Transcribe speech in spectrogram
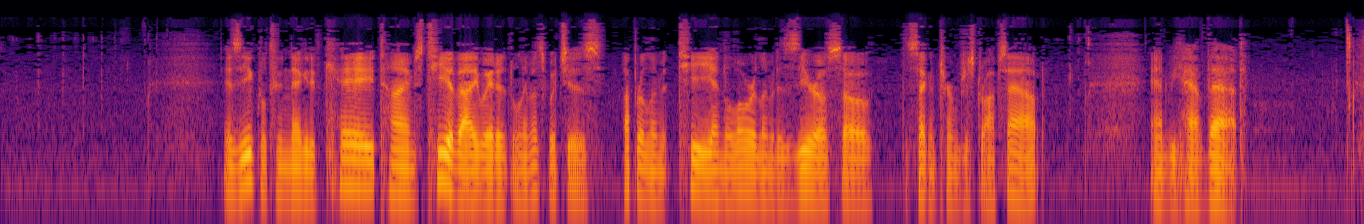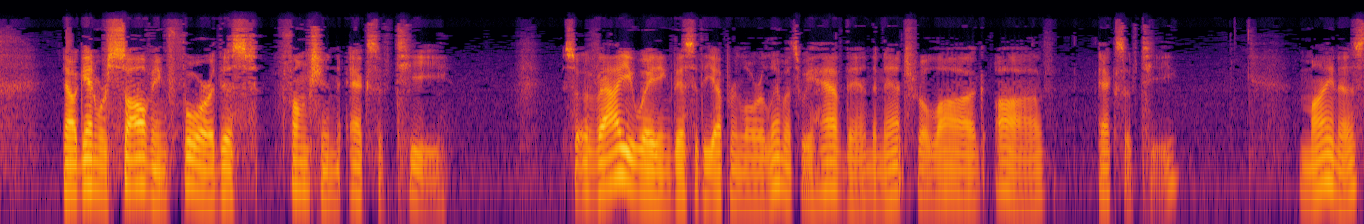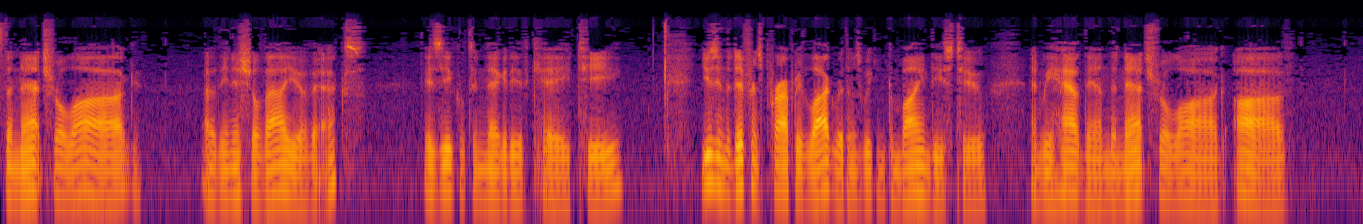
is equal to negative k times t evaluated at the limits, which is upper limit t, and the lower limit is 0, so the second term just drops out. And we have that. Now again, we're solving for this function x of t. So evaluating this at the upper and lower limits, we have then the natural log of x of t minus the natural log of the initial value of x is equal to negative kt. Using the difference property of logarithms, we can combine these two, and we have then the natural log of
